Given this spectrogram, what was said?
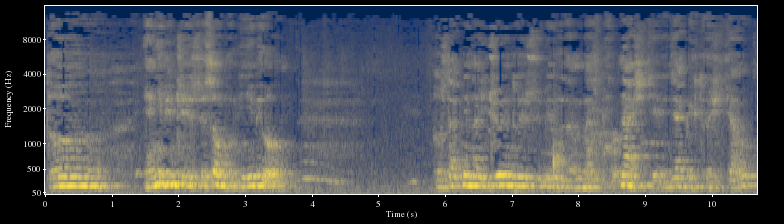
To ja nie wiem, czy jeszcze są, bo mnie nie było. Ostatnio naliczyłem, to było tam nas 15, więc jakby ktoś chciał,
